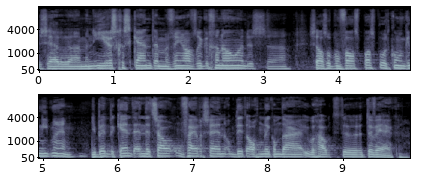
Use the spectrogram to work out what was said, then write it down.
ze hebben mijn iris gescand en mijn vingerafdrukken genomen. Dus uh, zelfs op een vals paspoort kom ik er niet meer in. Je bent bekend en het zou onveilig zijn op dit ogenblik om daar überhaupt te, te werken?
